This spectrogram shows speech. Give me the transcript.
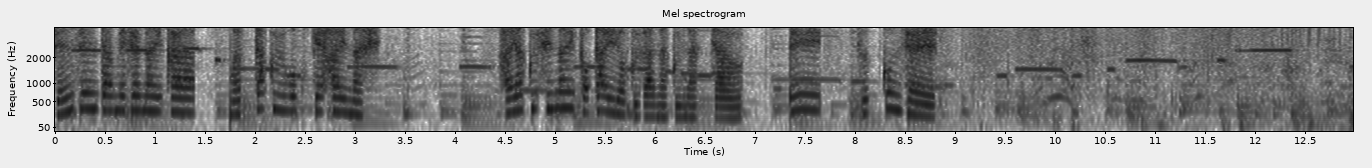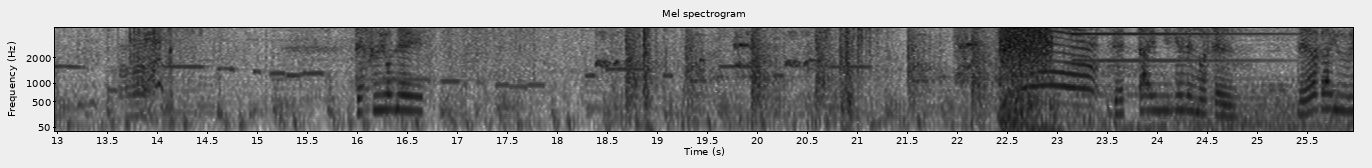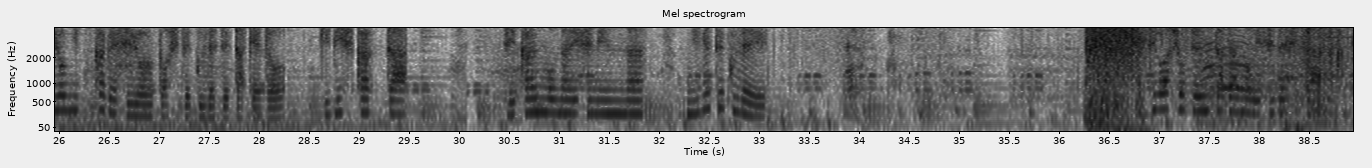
全然ダメじゃないか全く動く気配なし。早くしないと体力がなくなっちゃう。突っ込んじゃえ。ですよね絶対逃げれません。ネアが猶予肉壁しようとしてくれてたけど、厳しかった。時間もないしみんな、逃げてくれ石は所詮ただの石でした。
